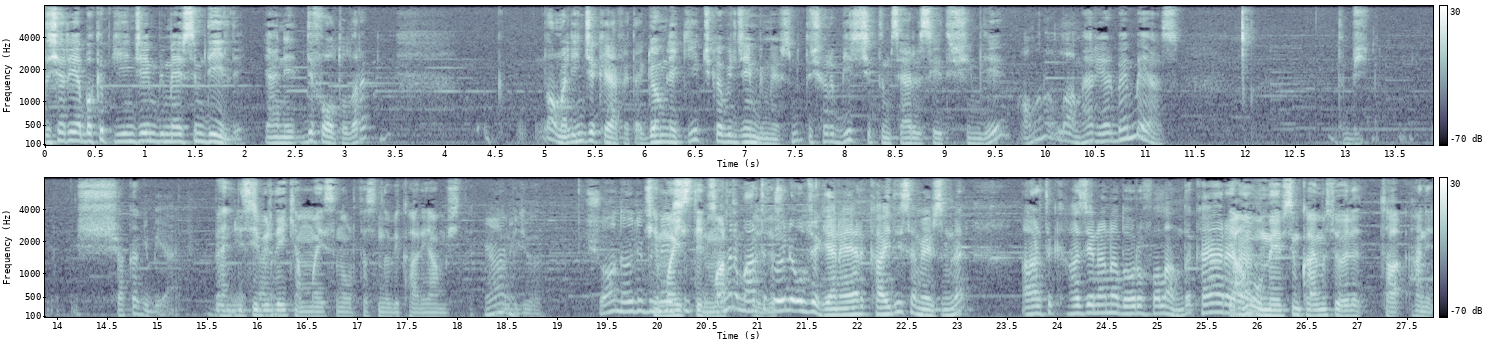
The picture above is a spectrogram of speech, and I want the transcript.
dışarıya bakıp giyineceğim bir mevsim değildi. Yani default olarak normal ince kıyafetler, gömlek giyip çıkabileceğim bir mevsimdi. Dışarı bir çıktım servise yetişeyim diye. Aman Allah'ım her yer bembeyaz. Tabii şaka gibi yani. Ben Bir lise insan- 1'deyken Mayıs'ın ortasında bir kar yağmıştı. Yani. Biliyorum. Şu an öyle bir Şey, mevsim. Mayıs değil, Mart, Sanırım artık özür. öyle olacak. Yani eğer kaydıysa mevsimler artık Haziran'a doğru falan da kayar Ya herhalde. ama o mevsim kayması öyle ta- hani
